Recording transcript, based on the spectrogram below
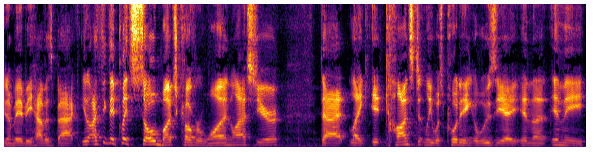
you know, maybe have his back. You know, I think they played so much cover one last year that like it constantly was putting Awuzie in the in the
